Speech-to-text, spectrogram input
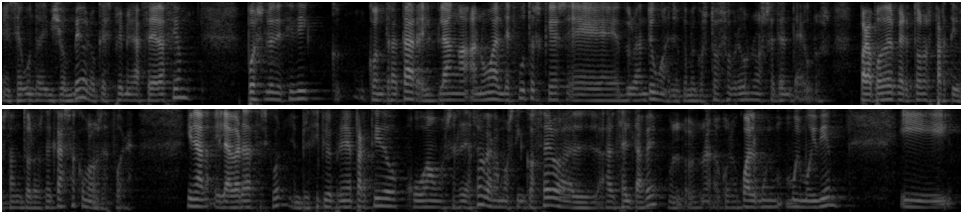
en Segunda División B, o lo que es Primera Federación, pues le decidí contratar el plan anual de footers, que es eh, durante un año, que me costó sobre unos 70 euros, para poder ver todos los partidos, tanto los de casa como los de fuera. Y nada, y la verdad es que, bueno, en principio el primer partido jugamos en Riazor, ganamos 5-0 al, al, Celta B, con lo cual muy, muy, muy bien. Y,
